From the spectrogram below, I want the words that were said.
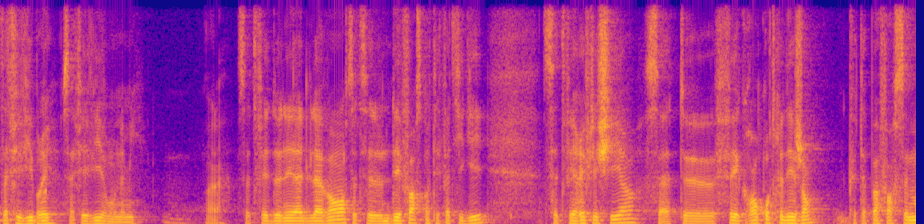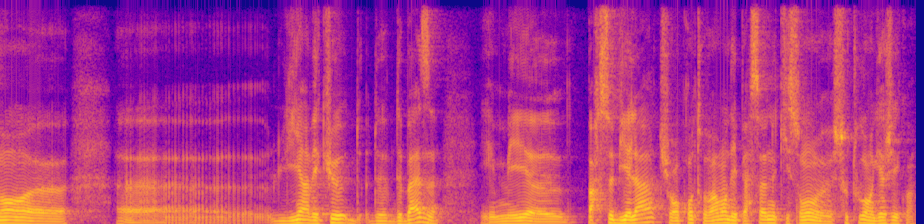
Ça fait vibrer, ça fait vivre, mon ami. Ça te fait donner de l'avant, ça te donne des forces quand tu es fatigué, ça te fait réfléchir, ça te fait rencontrer des gens que tu n'as pas forcément euh, euh, lien avec eux de, base. Mais euh, par ce biais-là, tu rencontres vraiment des personnes qui sont surtout engagées quoi,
